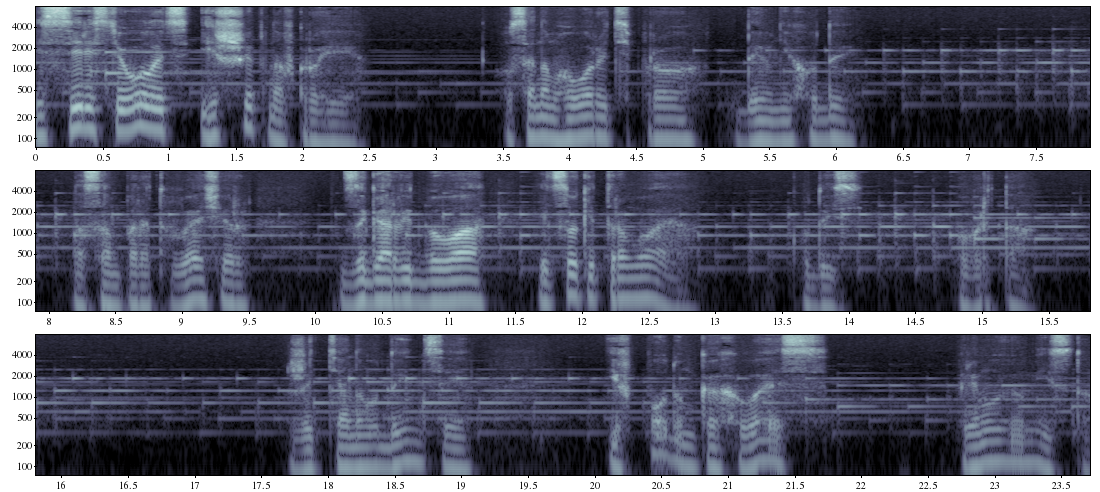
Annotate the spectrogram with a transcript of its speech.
Із сірістю вулиць і шип навкруги, усе нам говорить про дивні ходи. Насамперед вечір дзигар відбива і цокіт трамвая кудись поверта. Життя наодинці і в подумках весь прямую у місто,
